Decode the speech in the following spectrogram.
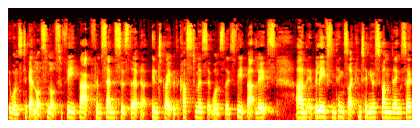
it wants to get lots and lots of feedback from sensors that integrate with the customers, it wants those feedback loops. Um, it believes in things like continuous funding. So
